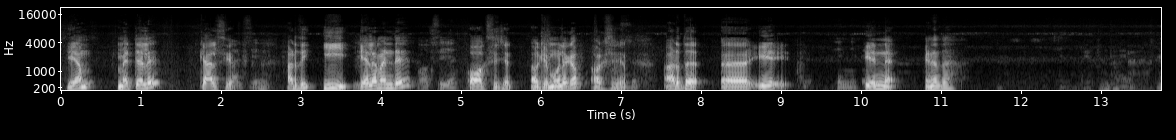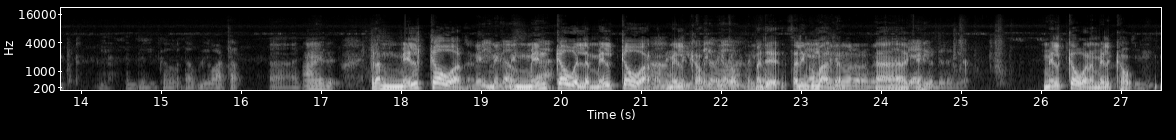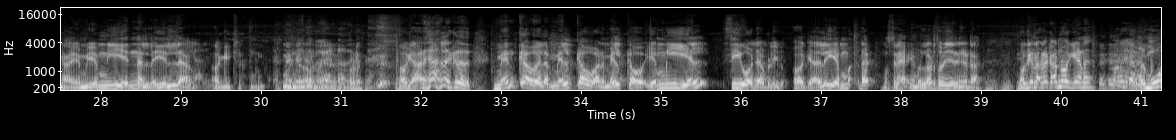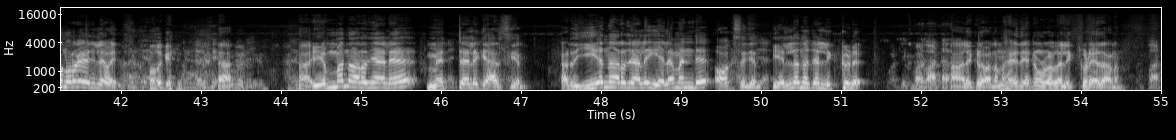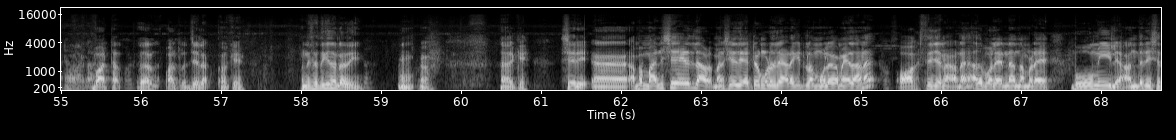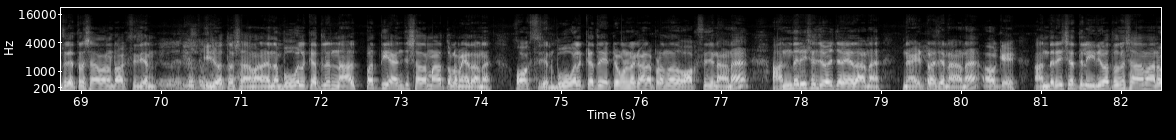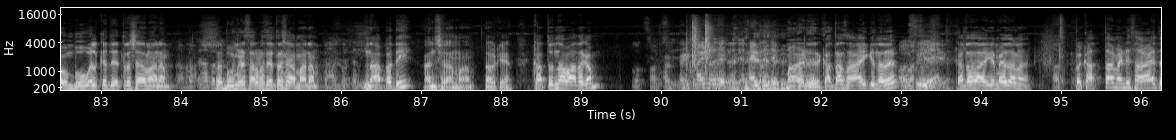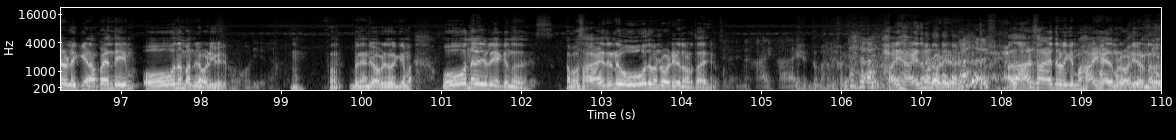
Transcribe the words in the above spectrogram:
M metal calcium. അടുത്ത് E element oxygen. Oxygen. Okay മൂലകം ഓക്സിജൻ. അടുത്ത് ഈ എന്ന്. എന്ന്. എന്നെന്താ എടാ മെൽക്കൗ ആണ്. മെൻകൗ അല്ല മെൽക്കൗ ആണ്. മെൽക്കൗ മറ്റേ സലീം കുമാറിന്റെ ആ ഓക്കെ മെൽക്കൗ ആണ് മെൽക്കവ് എം ഇ എൻ അല്ല എല്ലാം. ഓക്കെ ആണ് ഞാൻ നിൽക്കുന്നത് മെൻകൗ അല്ല മെൽക്കവ് ആണ് മെൽക്കവ് M E L C O W okay അതിൽ എം മുസ്ലിനെ വെള്ളമെടുത്ത് ഒഴിച്ചു തരും കേട്ടാ. ഓക്കെ അവിടെ കണ്ണു നോക്കിയാണ്. ഒരു മൂന്നുറക്കം കഴിഞ്ഞില്ലേ അവൻ? ഓക്കെ ആ. എം എന്ന് പറഞ്ഞാൽ മെറ്റൽ കാൽസ്യം അടുത്ത് ഇ എന്ന് പറഞ്ഞാൽ എലമെന്റ് ഓക്സിജൻ എൽ എന്ന് വെച്ചാൽ ലിക്വിഡ് ആ ലിക്വിഡ് നമ്മുടെ ശരീരത്തിൽ ഏറ്റവും കൂടുതലുള്ള ലിക്വിഡ് ഏതാണ്? വാട്ടർ വാട്ടർ അതാണ് വാട്ടർ ജലം. ഓക്കെ ഒന്ന് ശ്രദ്ധിക്കുന്നുണ്ടോ അതി? ഓക്കെ ശരി അപ്പം മനുഷ്യ ശരീരത്തിലാണ് മനുഷ്യ ഏറ്റവും കൂടുതൽ അടങ്ങിയിട്ടുള്ള മൂലകം ഏതാണ്? ഓക്സിജൻ ആണ്. അതുപോലെ തന്നെ നമ്മുടെ ഭൂമിയിൽ അന്തരീക്ഷത്തിൽ എത്ര ശതമാനം ഓക്സിജൻ? ഇരുപത്തൊന്ന് ശതമാനം. എന്നാൽ ഭൂവൽക്കത്തിൽ നാൽപ്പത്തി അഞ്ച് ശതമാനത്തോളം ഏതാണ്? ഓക്സിജൻ. ഭൂവൽക്കത്തിൽ ഏറ്റവും കൂടുതൽ കാണപ്പെടുന്നത് ഓക്സിജൻ ആണ്. അന്തരീക്ഷം ചോദിച്ചാൽ ഏതാണ്? നൈട്രജൻ ആണ്. ഓക്കെ. അന്തരീക്ഷത്തിൽ ഇരുപത്തൊന്ന് ശതമാനവും ഭൂവൽക്കത്തിൽ എത്ര ശതമാനം? ഭൂമിയുടെ സർവസ് എത്ര ശതമാനം? നാൽപ്പത്തി അഞ്ച് ശതമാനം. ഓക്കെ. കത്തുന്ന വാതകം? കത്താൻ സഹായിക്കുന്നത് കത്താൻ സഹായിക്കുമ്പോൾ ഏതാണ്? ഇപ്പൊ കത്താൻ വേണ്ടി സഹായത്തിൽ വിളിക്കുകയാണ്. അപ്പൊ എന്ത് ചെയ്യും? ഓന്നും പറഞ്ഞു ഓടി വരും. ഇപ്പം ഞാൻ ജോബിൽ നോക്കിയപ്പോ ഓ എന്നല്ലേ വിളി കേൾക്കുന്നത് അപ്പൊ സഹായത്തിന് ഓന്ന് പറഞ്ഞു ഓടി വരുന്ന ഓർത്തായാലും ഹായ് ഹായ് ഹായ് ഹായ് നമ്മൾ ഓടി വരും. അതാണ് സഹായത്തിൽ വിളിക്കുമ്പോൾ ഹായ് ഹായ് നമ്മൾ ഓടി വരണത്.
